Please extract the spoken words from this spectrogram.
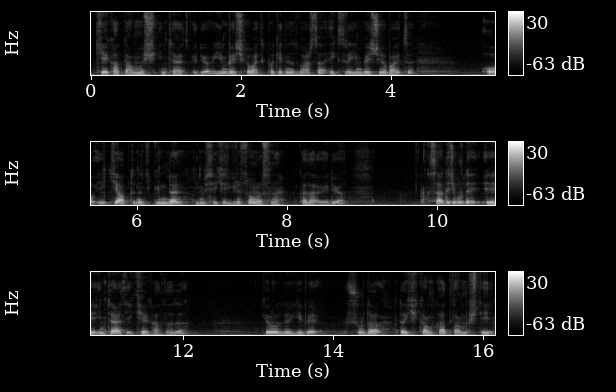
ikiye katlanmış internet veriyor. 25 GB'lık paketiniz varsa ekstra 25 GB'ı o ilk yaptığınız günden 28 gün sonrasına kadar veriyor. Sadece burada e, interneti ikiye katladı. Görüldüğü gibi şurada dakikam katlanmış değil.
